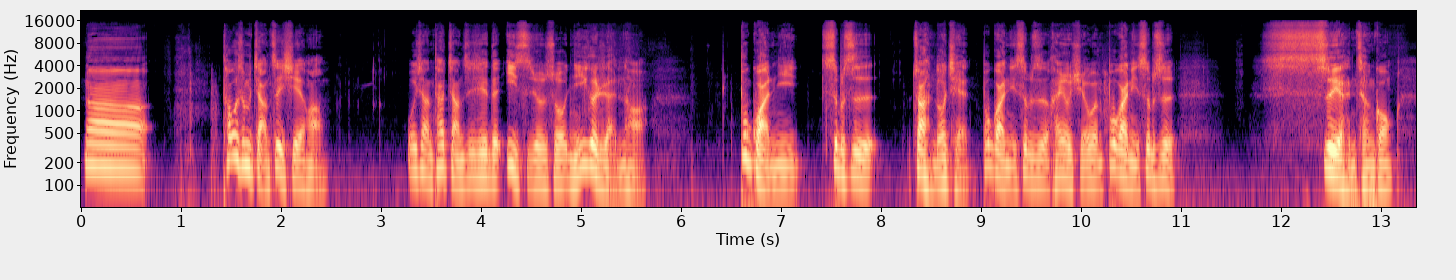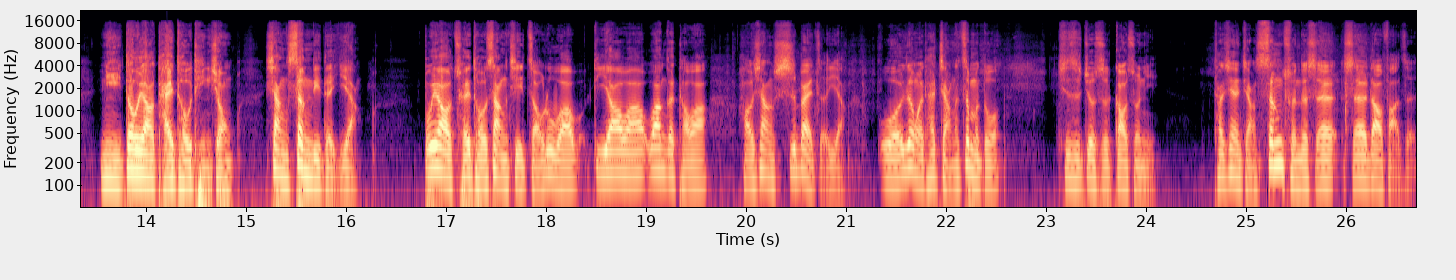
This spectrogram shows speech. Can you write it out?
那他为什么讲这些哈？我想他讲这些的意思就是说，你一个人哈，不管你是不是赚很多钱，不管你是不是很有学问，不管你是不是事业很成功，你都要抬头挺胸，像胜利的一样，不要垂头丧气，走路啊低腰啊弯个头啊，好像失败者一样。我认为他讲了这么多，其实就是告诉你。他现在讲生存的十二十二道法则，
